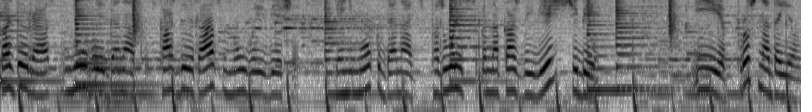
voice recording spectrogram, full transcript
Каждый раз новые донаты, каждый раз новые вещи. Я не мог донатить, позволить на каждую вещь себе. И просто надоело.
